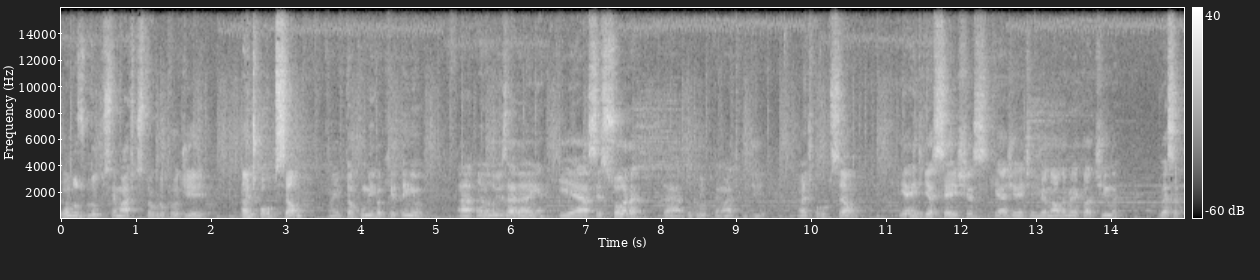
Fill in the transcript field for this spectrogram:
Um dos grupos temáticos foi o grupo de anticorrupção. Né? Então comigo aqui eu tenho a Ana Luísa Aranha, que é assessora da, do grupo temático de anticorrupção, e a Edria Seixas, que é a gerente regional da América Latina do SAP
